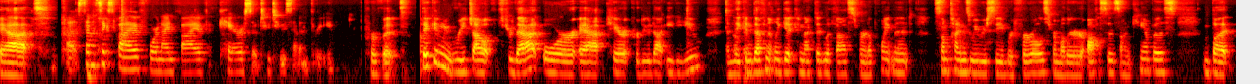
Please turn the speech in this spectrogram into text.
at Uh, 765-495-CARE, so 2273. Perfect. They can reach out through that or at care at purdue.edu, and they can definitely get connected with us for an appointment. Sometimes we receive referrals from other offices on campus, but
